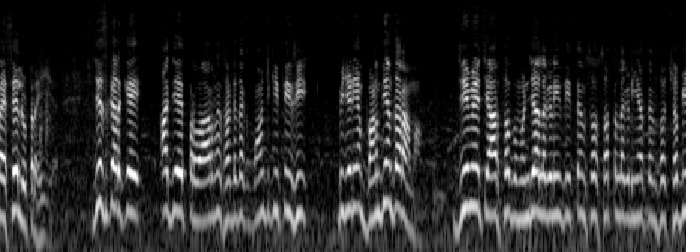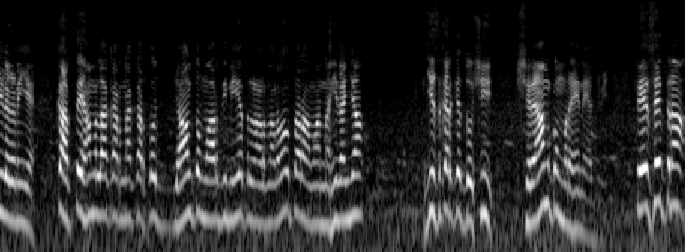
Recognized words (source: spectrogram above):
ਪੈਸੇ ਲੁੱਟ ਰਹੀ ਹੈ। ਜਿਸ ਕਰਕੇ ਅੱਜ ਇਹ ਪਰਿਵਾਰ ਨੇ ਸਾਡੇ ਤੱਕ ਪਹੁੰਚ ਕੀਤੀ ਸੀ ਵੀ ਜਿਹੜੀਆਂ ਬਣਦੀਆਂ ਧਾਰਾਵਾਂ, ਜਿਵੇਂ 452 ਲੱਗਣੀ ਦੀ 307 ਲੱਗਣੀਆਂ 326 ਲੱਗਣੀ ਹੈ, ਘਰ ਤੇ ਹਮਲਾ ਕਰਨਾ, ਘਰ ਤੋਂ ਜਾਨ ਤੋਂ ਮਾਰ ਦੀ ਨੀਅਤ ਨਾਲ ਨਾਲ ਉਹ ਧਾਰਾਵਾਂ ਨਹੀਂ ਲਾਈਆਂ। ਜਿਸ ਕਰਕੇ ਦੋਸ਼ੀ ਸ਼ਰੇਆਮ ਘੁੰਮ ਰਹੇ ਨੇ ਅੱਜ ਵੀ। ਤੇ ਇਸੇ ਤਰ੍ਹਾਂ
